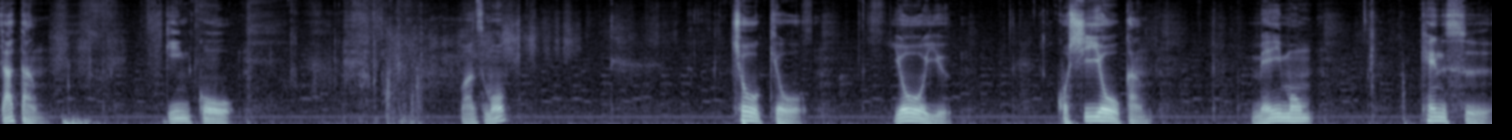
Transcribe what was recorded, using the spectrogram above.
打炭銀行。once more 長教。陽油腰羊羹名門件数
